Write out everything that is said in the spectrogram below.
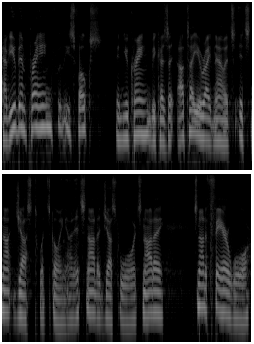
Have you been praying for these folks in Ukraine? Because I'll tell you right now, it's it's not just what's going on. It's not a just war. It's not a it's not a fair war.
